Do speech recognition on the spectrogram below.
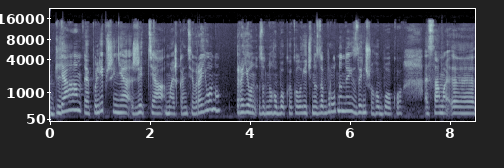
Для е, поліпшення життя мешканців району. Район з одного боку екологічно забруднений, з іншого боку, е, саме е,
